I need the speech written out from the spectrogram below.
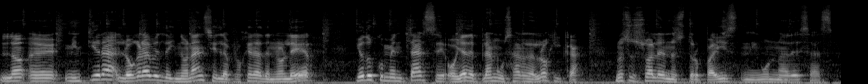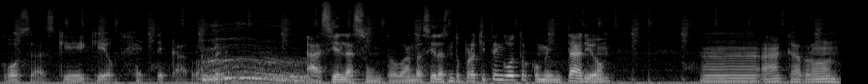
lo, eh, mintiera, lo grave es la ignorancia y la flojera de no leer, yo documentarse o ya de plano usar la lógica. No es usual en nuestro país ninguna de esas cosas. Qué, qué ojete, cabrón. Así el asunto, banda. Así el asunto. Por aquí tengo otro comentario. Ah, ah, cabrón.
